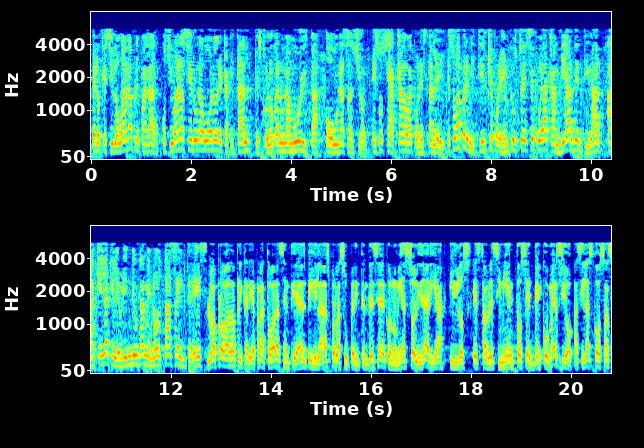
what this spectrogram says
pero que si lo van a prepagar o si van a hacer un abono de capital, les colocan una multa o una sanción. Eso se acaba con esta ley. Eso va a permitir que, por ejemplo, usted se pueda cambiar de entidad a aquella que le brinde una menor tasa de interés. Lo aprobado aplicaría para todas las entidades vigiladas por la Superintendencia de Economía Solidaria y los establecimientos de comercio. Así las cosas,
